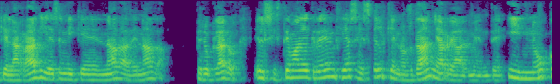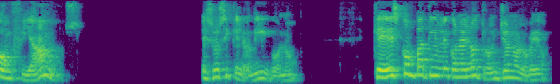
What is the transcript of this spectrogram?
que la radies, ni que nada de nada. Pero claro, el sistema de creencias es el que nos daña realmente y no confiamos. Eso sí que lo digo, ¿no? ¿Que es compatible con el otro? Yo no lo veo.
